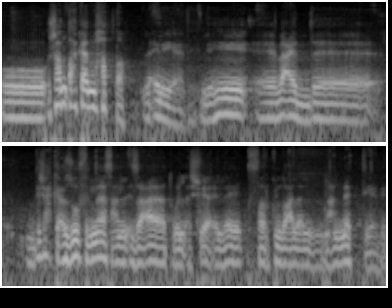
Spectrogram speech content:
وشنطح كان محطة لإلي يعني. اللي هي بعد بديش أحكي عزوف الناس عن الإذاعات والأشياء اللي هيك صار كله على مع النت يعني.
